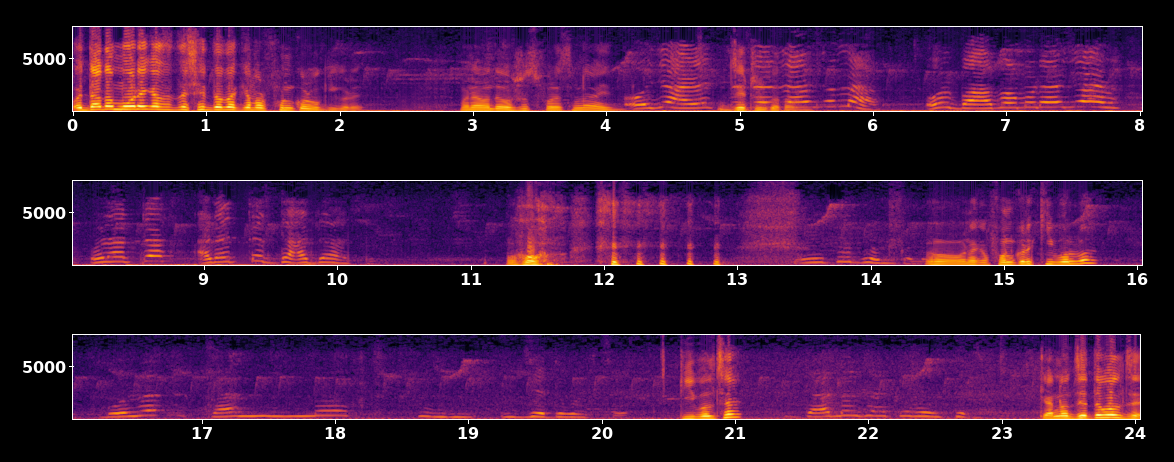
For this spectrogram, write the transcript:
ওই দাদা মরে গেছে তো সেই দাদাকে আবার ফোন করব কি করে? মানে আমাদের ওষুধ পড়েছে না জেঠুর কথা দাদা বলছি। আছে না ওর বাবা মরে আছে আর ওর একটা আরেকটা দাদা আছে। ও। ফোন ও ওনাকে ফোন করে কি বলব? বলবে কেন যেতে বলছে। কি বলছে? কেন যেতে বলছে। কেন যেতে বলছে?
